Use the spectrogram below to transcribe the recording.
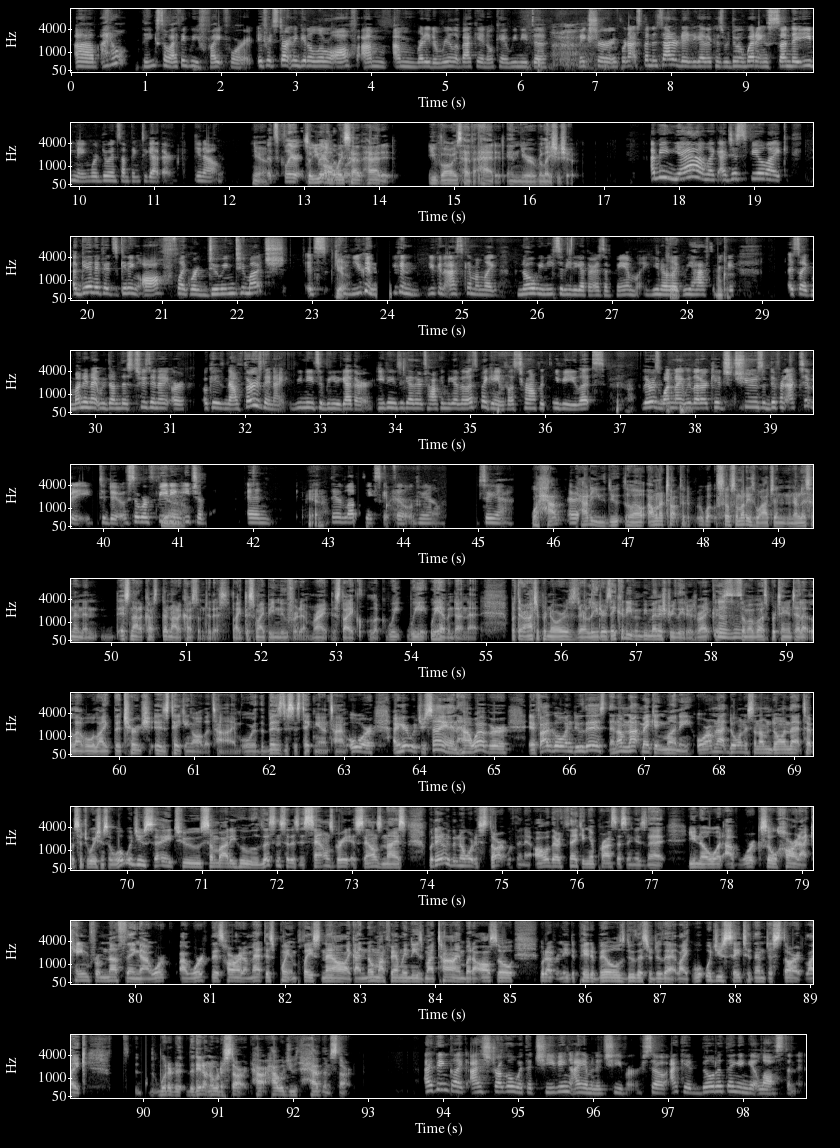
um, I don't think so. I think we fight for it. If it's starting to get a little off, I'm I'm ready to reel it back in. Okay, we need to make sure if we're not spending Saturday together because we're doing weddings Sunday evening, we're doing something together. You know, Yeah. It's clear. So you clear in the always have had it. You've always have had it in your relationship. I mean, yeah, like I just feel like again, if it's getting off, like we're doing too much, it's Yeah. you can you can you can ask him. I'm like, no, we need to be together as a family. You know, Good. like we have to. Okay. Be, it's like Monday night we've done this, Tuesday night, or okay, now Thursday night we need to be together, eating together, talking together. Let's play games. Let's turn off the TV. Let's. There was one night we let our kids choose a different activity to do, so we're feeding Yeah. each of them, and Yeah. their love takes get filled. You know, so yeah. Well, how how do you do? Well, I want to talk to the. So somebody's watching and they're listening, and it's not a they're not accustomed to this. Like this might be new for them, right? It's like, look, we we we haven't done that, but they're entrepreneurs, they're leaders. They could even be ministry leaders, right? Because Mhm. some of us pertain to that level. Like the church is taking all the time, or the business is taking on time. Or I hear what you're saying. However, if I go and do this, then I'm not making money, or I'm not doing this and I'm doing that type of situation. So, what would you say to somebody who listens to this? It sounds great, it sounds nice, but they don't even know where to start within it. All they're thinking and processing is that, you know what, I've worked so hard. I came from nothing. I work I worked this hard. I'm at this point in place now. Like I know my family needs my time, but I also whatever need to pay the bills, do this or do that. Like what would you say to them to start? Like what are the, they don't know where to start. How how would you have them start? I think like I struggle with achieving. I am an achiever. So I could build a thing and get lost in it.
